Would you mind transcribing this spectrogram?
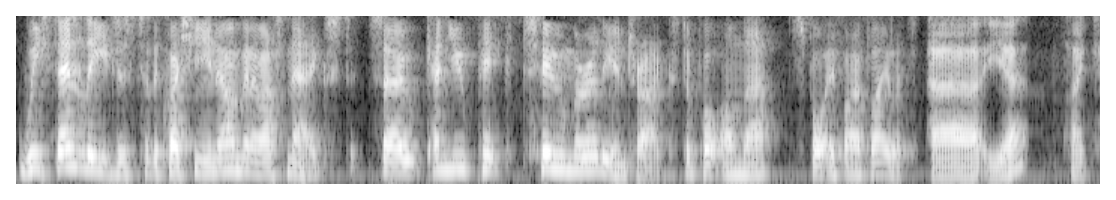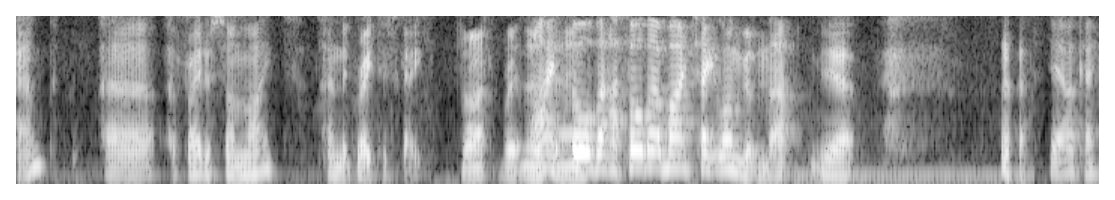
which then leads us to the question you know I'm going to ask next. So, can you pick two Marillion tracks to put on that Spotify playlist? Uh, yeah, I can. Uh, Afraid of Sunlight and The Great Escape. Right, written those I down. thought that I thought that might take longer than that. Yeah. Yeah, okay.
